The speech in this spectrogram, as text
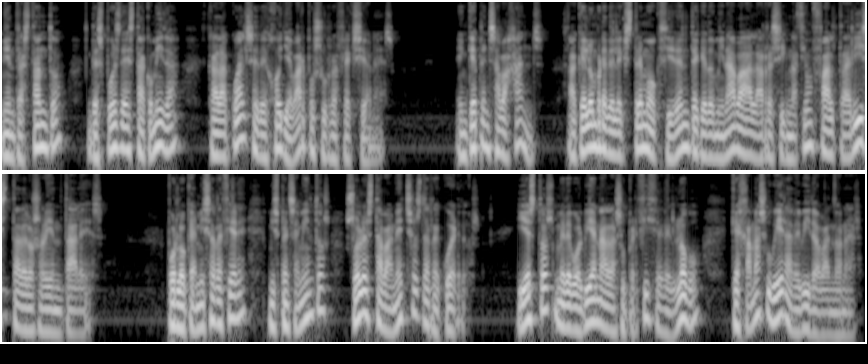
Mientras tanto, después de esta comida, cada cual se dejó llevar por sus reflexiones. ¿En qué pensaba Hans, aquel hombre del extremo occidente que dominaba a la resignación fatalista de los orientales? Por lo que a mí se refiere, mis pensamientos sólo estaban hechos de recuerdos, y éstos me devolvían a la superficie del globo que jamás hubiera debido abandonar.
